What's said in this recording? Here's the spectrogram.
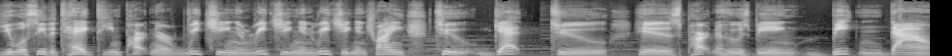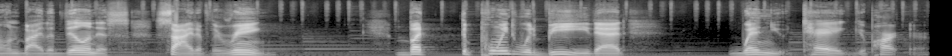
you will see the tag team partner reaching and reaching and reaching and trying to get to his partner who's being beaten down by the villainous side of the ring. But the point would be that when you tag your partner,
